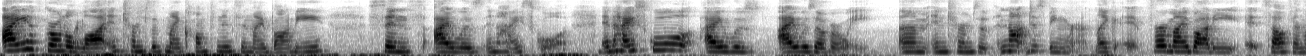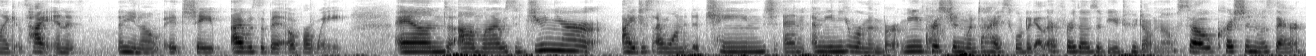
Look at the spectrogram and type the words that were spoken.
I have grown a Right. lot in terms of my confidence in my body since I was in high school. In Mhm. high school, I was I was overweight. Um, in terms of not just being round, like it, for my body itself and like its height and its you know its shape, I was a bit overweight. And um, when I was a junior, I just I wanted to change. And I mean, you remember me and Yeah. Christian went to high school together. For those of you who don't know, so Christian was there.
